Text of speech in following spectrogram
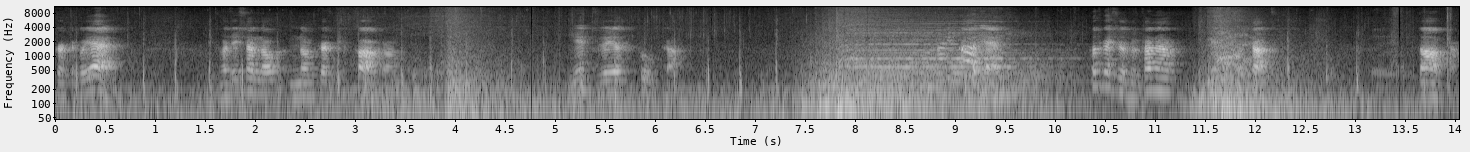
trochę tego jest. 20 no, nowoczesnych koron. Niech żyje sztuka. I koniec. Spotkaj się z w miejscu. Dobra.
